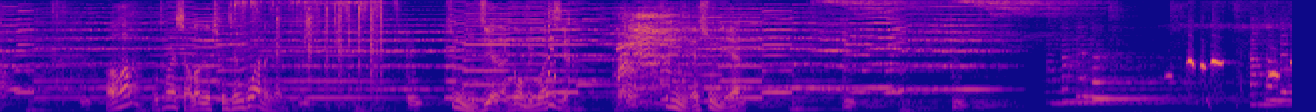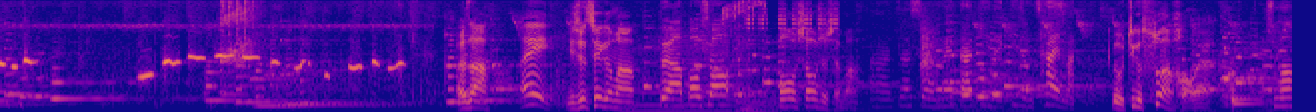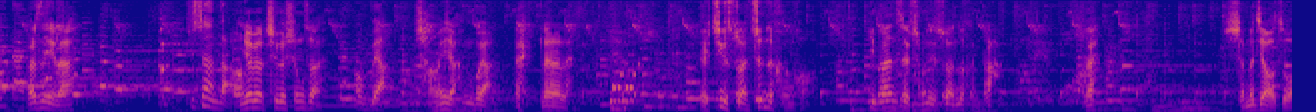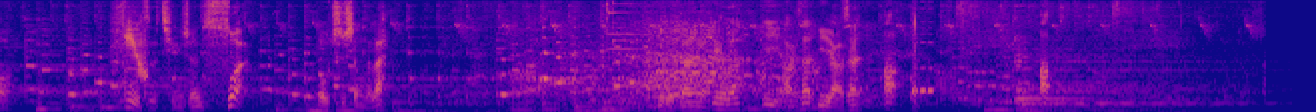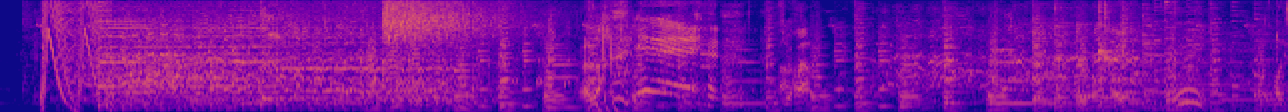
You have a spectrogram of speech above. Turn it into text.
啊！我突然想到一个存钱罐的感觉，是不是你借的？跟我没关系，是你是你。儿子，哎，你是这个吗？对啊，包烧。包烧是什么？啊，这是我们当地的一种菜嘛。哦，这个蒜好哎。是吗？儿子你来，这蒜咋了？你要不要吃个生蒜？哦，不要。尝一下。不要。来来来来，哎，这个蒜真的很好，一般在城里蒜都很大。来，什么叫做父子情深？蒜都吃生的，来，一口干是吧？一口干，一二三，一二三，啊啊！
